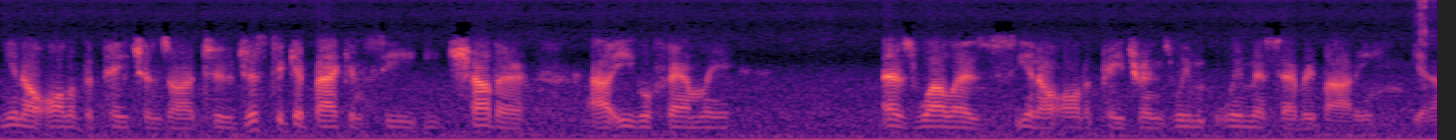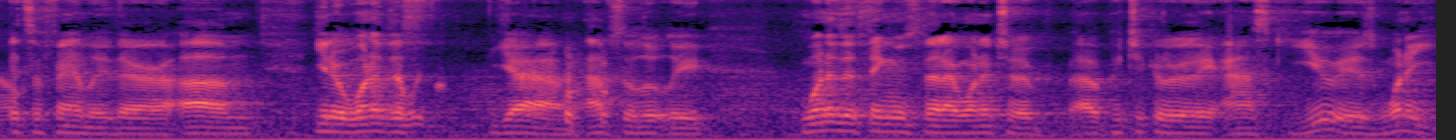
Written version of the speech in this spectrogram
you know all of the patrons are too, just to get back and see each other, our Eagle family, as well as you know all the patrons. We we miss everybody. You know. It's a family there. Um, you know, one of the yeah, absolutely. One of the things that I wanted to uh, particularly ask you is one of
